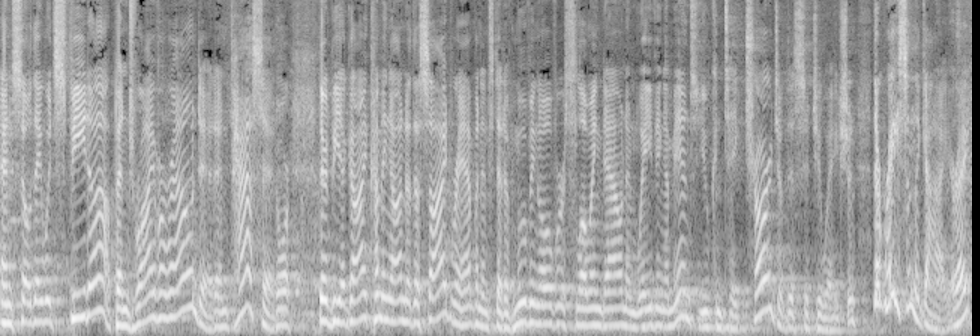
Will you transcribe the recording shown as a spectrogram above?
And so they would speed up and drive around it and pass it. Or there'd be a guy coming onto the side ramp, and instead of moving over, slowing down, and waving him in so you can take charge of this situation, they're racing the guy, right?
